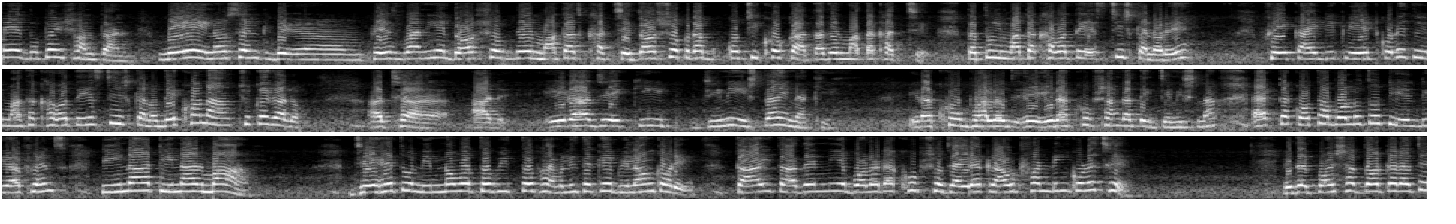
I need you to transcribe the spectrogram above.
মেয়ে দুটোই সন্তান। মেয়ে ইনোসেন্ট ফেস বানিয়ে দর্শকদের মাথা খাচ্ছে। দর্শকরা কচি খোকা, তাদের মাথা খাচ্ছে। তা তুই মাথা খাওয়াতে এসছিস কেন রে? ফেক আইডি ক্রিয়েট করে তুই মাথা খাওয়াতে এসছিস কেন? দেখো না, চুকে গেল। আচ্ছা আর এরা যে কি জিনিস, তাই নাকি? এরা খুব ভালো, এরা খুব সাংঘাতিক জিনিস না? একটা কথা বলো তো ডিয়ার ফ্রেন্ডস টিনা, টিনার মা। যেহেতু নিম্ন মধ্যবিত্ত ফ্যামিলি থেকে বিলং করে, তাই তাদের নিয়ে বলাটা খুব সোজা। এরা ক্রাউড ফান্ডিং করেছে। এদের পয়সার দরকার আছে,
